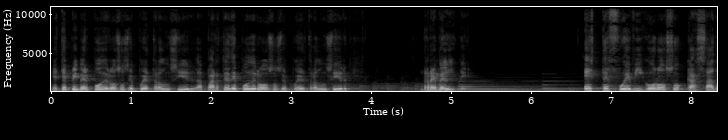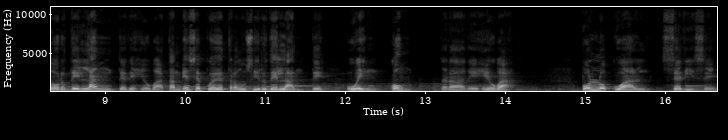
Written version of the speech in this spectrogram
Este primer poderoso se puede traducir, aparte de poderoso, se puede traducir rebelde. Este fue vigoroso cazador delante de Jehová. También se puede traducir delante o en contra de Jehová. Por lo cual se dice,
